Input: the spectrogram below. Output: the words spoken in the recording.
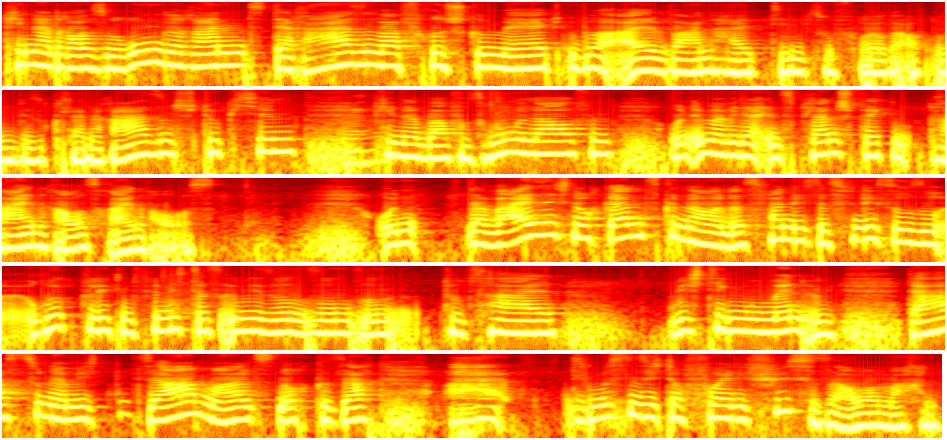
Kinder draußen rumgerannt, der Rasen war frisch gemäht, überall waren halt demzufolge auch irgendwie so kleine Rasenstückchen, Kinder barfuß rumgelaufen und immer wieder ins Planschbecken rein, raus, rein, raus. Und da weiß ich noch ganz genau, und das fand ich, das finde ich so, so rückblickend, finde ich das irgendwie so, so, so einen total wichtigen Moment. Irgendwie. Da hast du nämlich damals noch gesagt, ah, die müssen sich doch vorher die Füße sauber machen.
